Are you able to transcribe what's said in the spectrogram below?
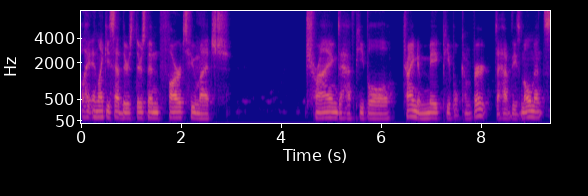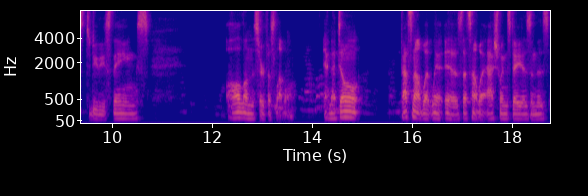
like and like you said there's there's been far too much trying to have people trying to make people convert to have these moments to do these things all on the surface level. And i don't that's not what lent is. That's not what ash wednesday is in this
